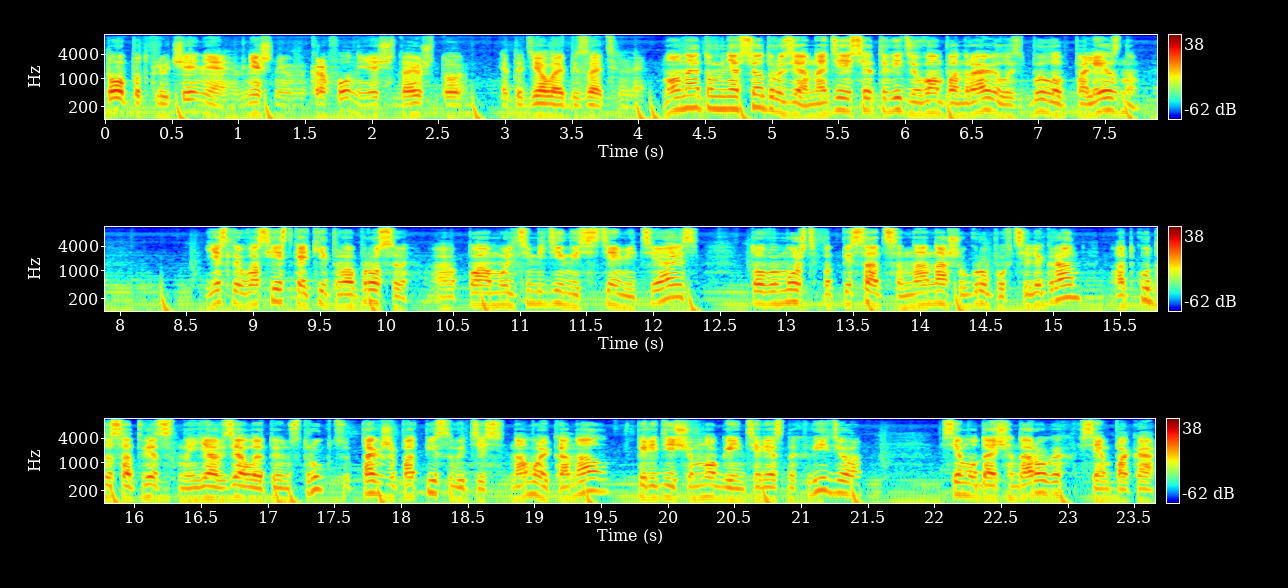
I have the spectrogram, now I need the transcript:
то подключение внешнего микрофона, я считаю, что это дело обязательное. Ну а на этом у меня все, друзья. Надеюсь, это видео вам понравилось, было полезным. Если у вас есть какие-то вопросы а, по мультимедийной системе TIS, то вы можете подписаться на нашу группу в Telegram, откуда, соответственно, я взял эту инструкцию. Также подписывайтесь на мой канал, впереди еще много интересных видео. Всем удачи на дорогах, всем пока!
